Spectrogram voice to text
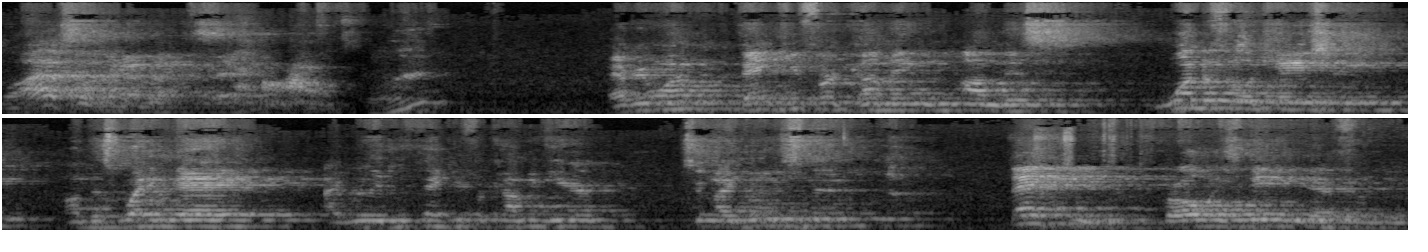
well, I have something I'd like to say. What? Everyone, thank you for coming on this wonderful occasion, on this wedding day. I really do thank you for coming here. To my groomsmen, thank you for always being there for me.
